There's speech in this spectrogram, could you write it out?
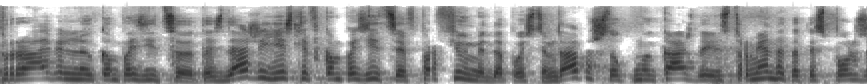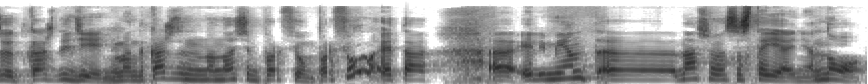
правильную композицию. То есть даже если в композиции, в парфюме, допустим, да, потому что мы каждый инструмент этот использует каждый день, мы каждый наносим парфюм. Парфюм – это э, элемент э, нашего состояния. Но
